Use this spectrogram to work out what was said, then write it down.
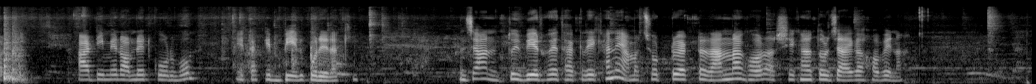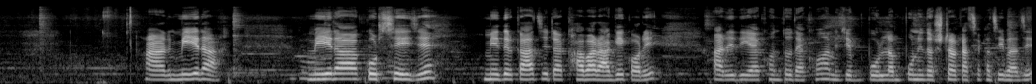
আর কি। আর ডিমের অমলেট করব। এটাকে বের করে রাখি। জান, তুই বের হয়ে থাকলে এখানে? আমার ছোট্ট একটা রান্নাঘর আর সেখানে তোর জায়গা হবে না। আর মেয়েরা মেয়েরা করছে এই যে, মেয়েদের কাজ, এটা খাবার আগে করে। আর এদিকে এখন তো দেখো, আমি যে বললাম পৌনে দশটার কাছাকাছি বাজে।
